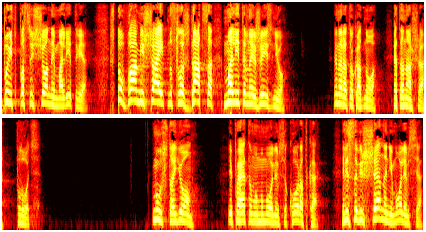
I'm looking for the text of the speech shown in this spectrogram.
быть посвященной молитве, что вам мешает наслаждаться молитвенной жизнью. И, наверное, только одно – это наша плоть. Мы устаем, и поэтому мы молимся коротко или совершенно не молимся.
